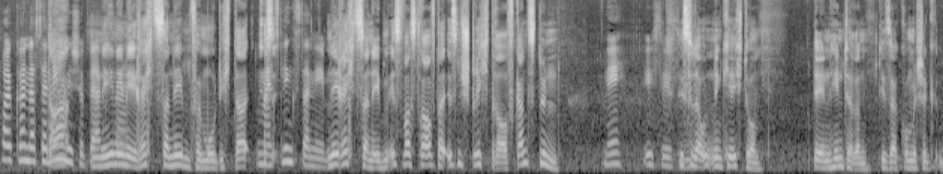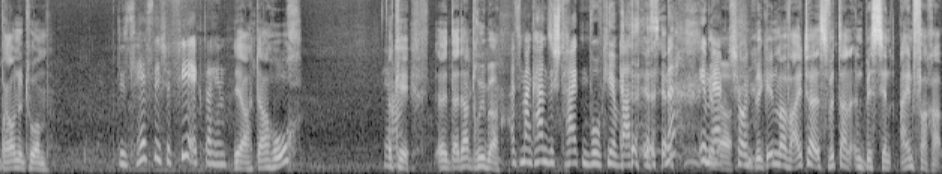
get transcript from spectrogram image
folgt, könnte das der da, längliche Berg nee, nee, sein. nee, rechts daneben vermute ich. Da Du meinst ist, links daneben? nee, rechts daneben ist was drauf. Da ist ein Strich drauf, ganz dünn. Nee, ich sehe es Siehst du da unten den Kirchturm? Den hinteren, dieser komische braune Turm. Dieses hässliche Viereck da hinten. Ja, da hoch. Ja. Okay, äh, da, da drüber. Also man kann sich streiten, wo hier was ist, ne? Ihr merkt schon. Wir gehen mal weiter. Es wird dann ein bisschen einfacher.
